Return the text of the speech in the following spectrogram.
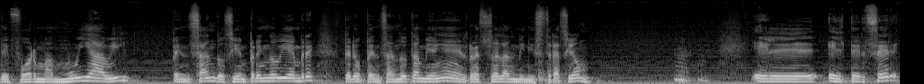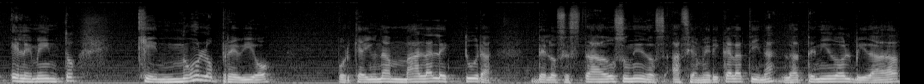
de forma muy hábil, pensando siempre en noviembre, pero pensando también en el resto de la administración. el, el tercer elemento que no lo previó, porque hay una mala lectura de los Estados Unidos hacia América Latina, la ha tenido olvidada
